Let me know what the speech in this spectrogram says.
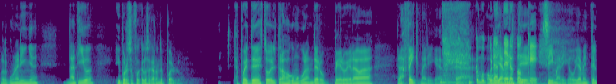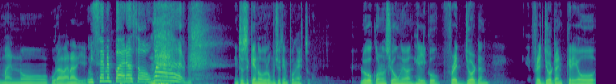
o alguna niña nativa y por eso fue que lo sacaron del pueblo. Después de esto, él trabajó como curandero, pero era era fake, marica. Como curandero con qué. Sí, marica. Obviamente el man no curaba a nadie. Mi semen parazo. Entonces que no duró mucho tiempo en esto. Luego conoció a un evangélico, Fred Jordan. Fred Jordan creó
